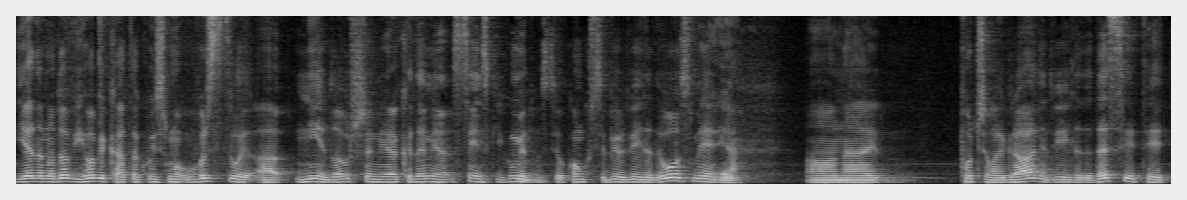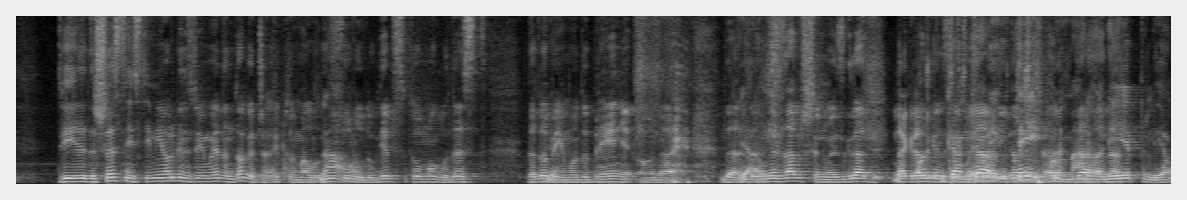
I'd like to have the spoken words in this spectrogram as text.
jedan od ovih objekata koji smo uvrstili, a nije dovršen, je Akademija scenskih umjetnosti. Mm. Konkurs je bio 2008. Ja. Onaj, počela je gradnja 2010. 2016. mi organizujemo jedan događaj, to je malo Znamo. suludo, gdje bi se to moglo desiti, da dobijemo odobrenje onaj, da, Ja. da u nezavršenoj zgradi Na gradu organizujemo javni ovim događaj. Da, da, da. lijepili, jel?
